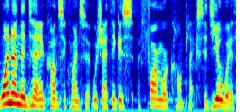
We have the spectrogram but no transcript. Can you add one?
one unintended consequence, which I think is far more complex to deal with,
